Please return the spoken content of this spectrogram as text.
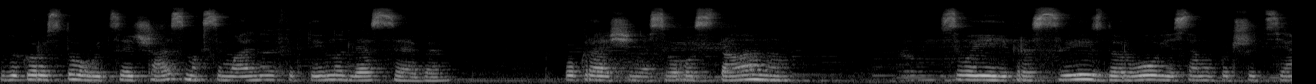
Використовуй цей час максимально ефективно для себе. Покращення свого стану, своєї краси, здоров'я, самопочуття.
